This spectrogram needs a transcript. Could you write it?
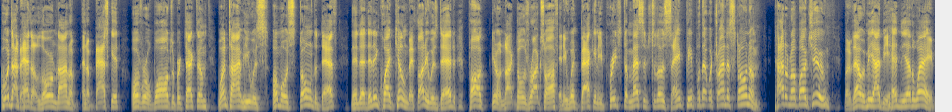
One time they had to lower him down in a basket over a wall to protect him. One time he was almost stoned to death. And uh, they didn't quite kill him. They thought he was dead. Paul, you know, knocked those rocks off and he went back and he preached a message to those same people that were trying to stone him. I don't know about you, but if that were me, I'd be heading the other way.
